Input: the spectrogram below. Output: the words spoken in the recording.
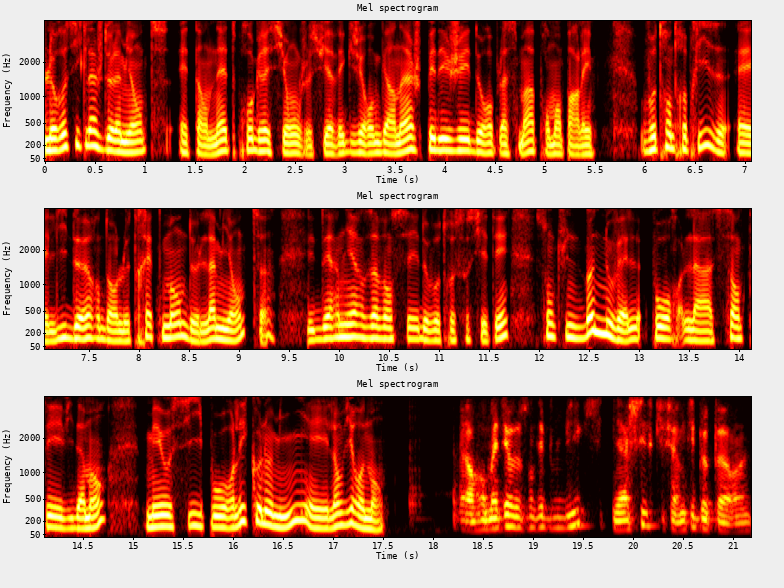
Le recyclage de l'amiante est en nette progression. Je suis avec Jérôme Garnage, PDG d'Europlasma, pour m'en parler. Votre entreprise est leader dans le traitement de l'amiante. Les dernières avancées de votre société sont une bonne nouvelle pour la santé évidemment, mais aussi pour l'économie et l'environnement. Alors, en matière de santé publique, il y a un chiffre qui fait un petit peu peur. Hein.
